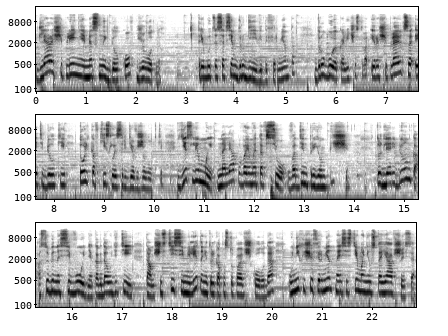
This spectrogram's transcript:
Для расщепления мясных белков животных требуются совсем другие виды ферментов, другое количество, и расщепляются эти белки только в кислой среде в желудке. Если мы наляпываем это все в один прием пищи, то для ребенка, особенно сегодня, когда у детей там 6-7 лет они только поступают в школу, да, у них еще ферментная система не устоявшаяся,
